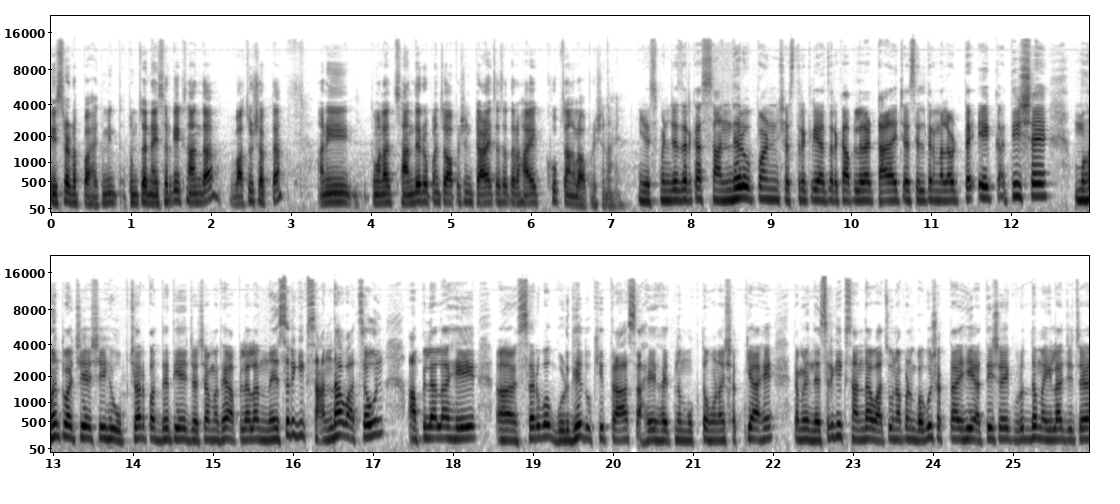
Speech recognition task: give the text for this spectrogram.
तिसरा टप्पा आहे. तुम्ही तुमचा नैसर्गिक सांधा वाचू शकता आणि तुम्हाला सांधे रोपणचं ऑपरेशन टाळायचं असेल तर हा एक खूप चांगला ऑपरेशन आहे. येस म्हणजे जर का सांधेरोपण शस्त्रक्रिया जर का आपल्याला टाळायची असेल तर मला वाटतं एक अतिशय महत्त्वाची अशी ही उपचार पद्धती आहे ज्याच्यामध्ये आपल्याला नैसर्गिक सांधा वाचवून आपल्याला हे सर्व गुडघेदुखी त्रास आहे ह्यातनं मुक्त होणं शक्य आहे. त्यामुळे नैसर्गिक सांधा वाचून आपण बघू शकता ही अतिशय एक वृद्ध महिला जिच्या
